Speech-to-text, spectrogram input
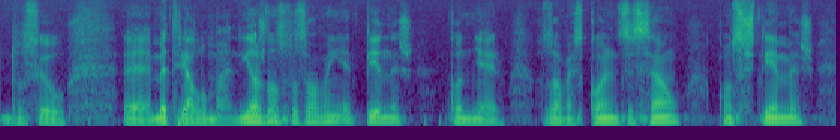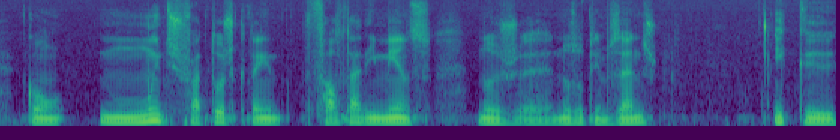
do seu uh, material humano. E eles não se resolvem apenas com dinheiro, resolvem-se com organização, com sistemas, com muitos fatores que têm faltado imenso nos, uh, nos últimos anos e que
